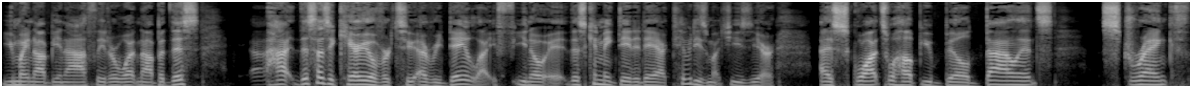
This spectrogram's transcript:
you might not be an athlete or whatnot but this uh, this has a carryover to everyday life. You know it, this can make day-to-day -day activities much easier as squats will help you build balance, strength,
